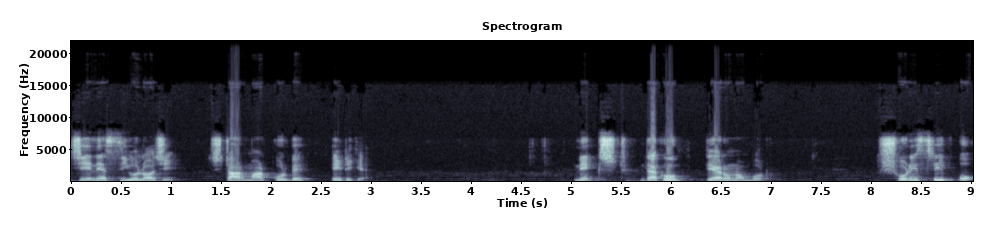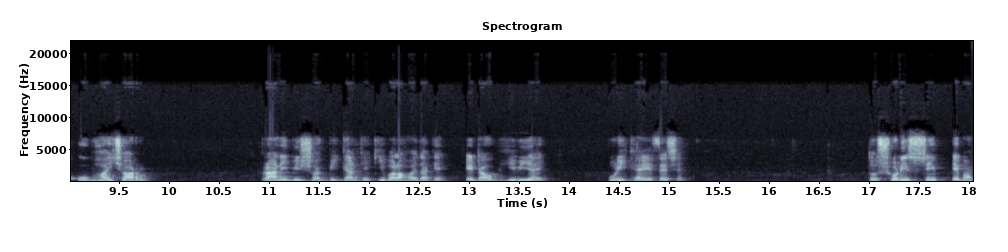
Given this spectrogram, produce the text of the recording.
জেনেসিওলজি স্টার মার্ক করবে এইটিকে। নেক্সট দেখো তেরো নম্বর। সরীসৃপ ও উভয়চর প্রাণী বিষয়ক বিজ্ঞানকে কি বলা হয় থাকে এটাও ভিভিআই পরীক্ষায় এসেছে। তো সরীসৃপ এবং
